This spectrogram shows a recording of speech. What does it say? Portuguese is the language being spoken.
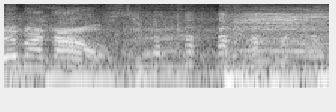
¡Le he!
